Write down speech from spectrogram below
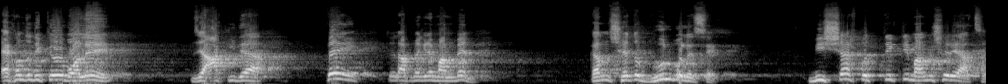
এখন যদি কেউ বলে যে আকিদা তাহলে আপনাকে মানবেন? কারণ সে তো ভুল বলেছে। বিশ্বাস প্রত্যেকটি মানুষেরই আছে।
